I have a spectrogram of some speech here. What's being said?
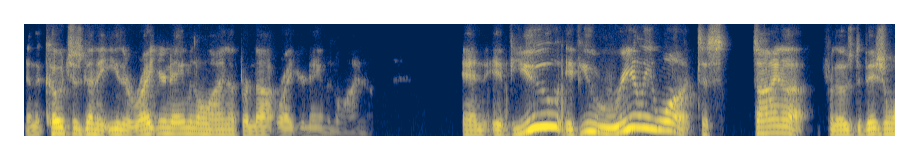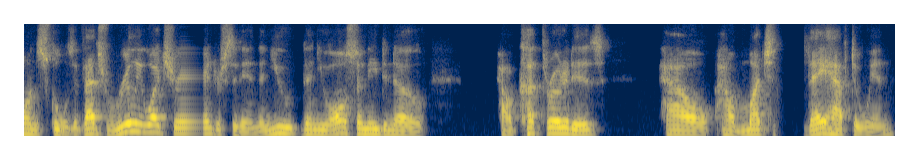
and the coach is going to either write your name in the lineup or not write your name in the lineup. And if you if you really want to sign up for those Division One schools, if that's really what you're interested in, then you then you also need to know how cutthroat it is, how how much they have to win,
